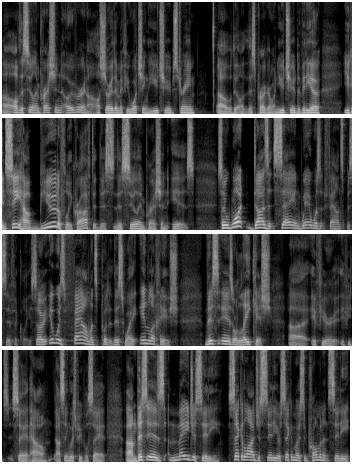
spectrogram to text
uh, of the seal impression over, and I'll show them if you're watching the YouTube stream, uh, the, this program on YouTube, the video. You can see how beautifully crafted this this seal impression is. So, what does it say, and where was it found specifically? So, it was found. Let's put it this way: in Lachish. This is or Lachish. Uh, if you're if you say it how us English people say it. Um, this is major city, second largest city or second most prominent city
